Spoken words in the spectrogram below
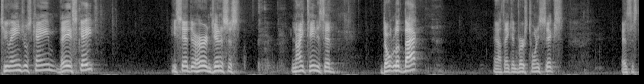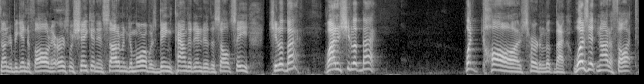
Two angels came, they escaped. He said to her in Genesis 19, he said, Don't look back. And I think in verse 26, as the thunder began to fall and the earth was shaken and Sodom and Gomorrah was being pounded into the salt sea, she looked back. Why did she look back? What caused her to look back? Was it not a thought?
